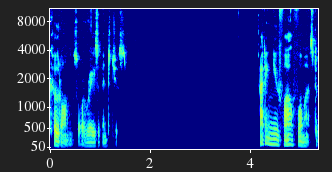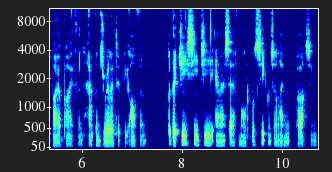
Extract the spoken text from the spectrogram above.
codons, or arrays of integers. Adding new file formats to BioPython happens relatively often, but the GCG MSF multiple sequence alignment parsing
